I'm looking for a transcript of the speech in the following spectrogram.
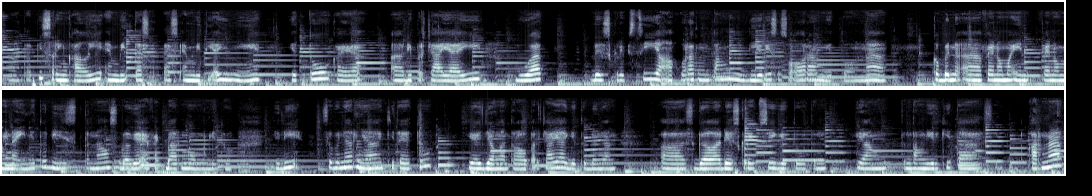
Nah tapi sering kali MB tes tes MBTI ini itu kayak uh, dipercayai buat deskripsi yang akurat tentang diri seseorang gitu. Nah keben uh, fenomena in fenomena ini tuh dikenal sebagai efek Barnum gitu. Jadi sebenarnya kita itu ya jangan terlalu percaya gitu dengan uh, segala deskripsi gitu ten yang tentang diri kita. Karena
